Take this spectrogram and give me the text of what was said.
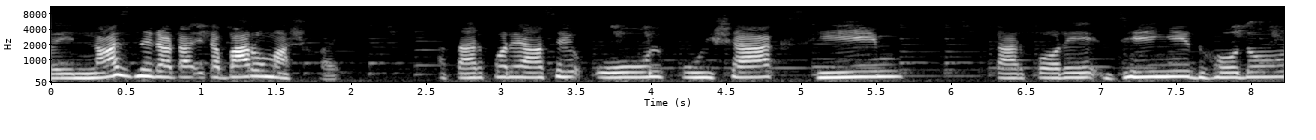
ওই নাজনে ডাটা, এটা বারো মাস হয়। তারপরে আছে ওল পুঁই শাক সিম তারপরে ঝিঙে ধোদর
